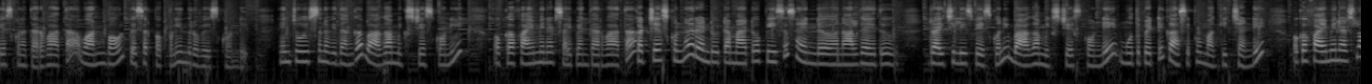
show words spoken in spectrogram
చేసుకున్న తర్వాత వన్ బౌల్ పెసరపప్పుని ఇందులో వేసుకోండి. నేను చూపిస్తున్న విధంగా బాగా మిక్స్ చేసుకొని ఒక ఫైవ్ మినిట్స్ అయిపోయిన తర్వాత కట్ చేసుకున్న రెండు టమాటో పీసెస్ అండ్ నాలుగైదు డ్రై చిల్లీస్ వేసుకొని బాగా మిక్స్ చేసుకోండి. మూత పెట్టి కాసేపు మగ్గించండి. ఒక ఫైవ్ మినిట్స్లో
